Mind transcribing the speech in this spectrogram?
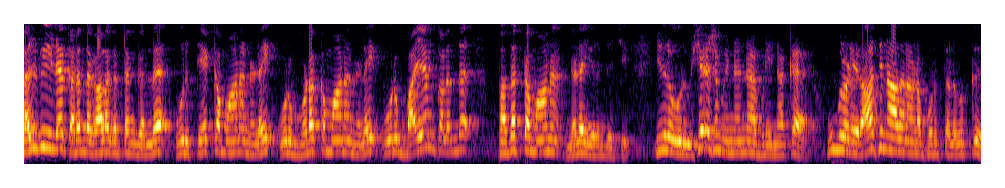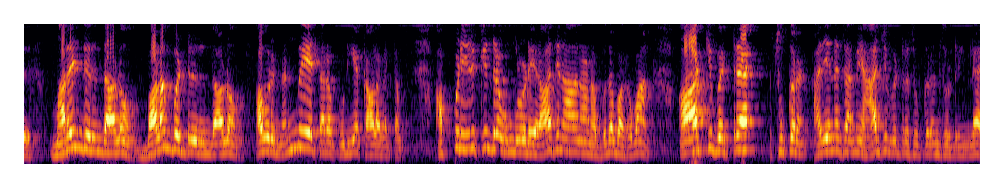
கல்வியில் கடந்த காலகட்டங்களில் ஒரு தேக்கமான நிலை ஒரு முடக்கமான நிலை ஒரு பயம் கலந்த பதட்டமான நிலை இருந்துச்சு. இதில் ஒரு விசேஷம் என்னென்ன அப்படின்னாக்க உங்களுடைய ராசிநாதனான பொறுத்தளவுக்கு மறைந்திருந்தாலும் பலம் பெற்று இருந்தாலும் அவர் நன்மையை தரக்கூடிய காலகட்டம். அப்படி இருக்கின்ற உங்களுடைய ராசிநாதனான புத பகவான் ஆட்சி பெற்ற சுக்கரன். அது என்ன சாமி? ஆட்சி பெற்ற சுக்கிரன் சொல்கிறீங்களே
